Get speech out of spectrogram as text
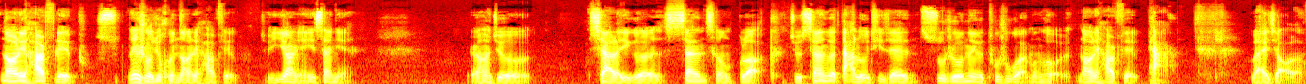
nollie half flip，那时候就会 nollie half flip，就一二年一三年，然后就。下了一个三层 block，就三个大楼梯在苏州那个图书馆门口，nollie half flip，啪，崴脚了，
